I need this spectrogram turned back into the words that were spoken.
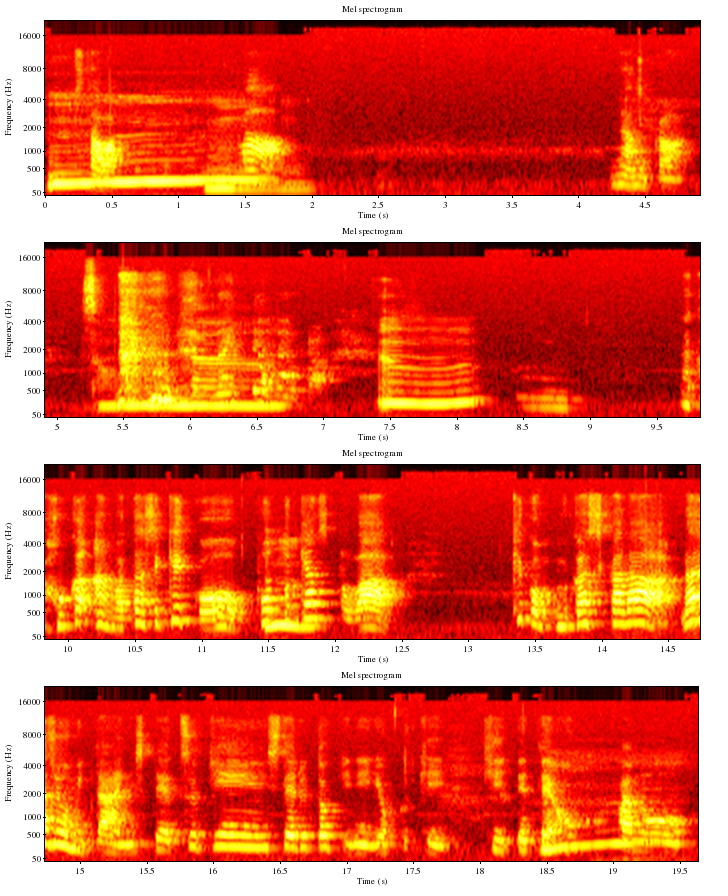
伝わってる。まうなんか、そうなんだ。泣いてはなんか、うん。うんなんか他、あ私結構、ポッドキャストは、結構昔からラジオみたいにして、通勤してる時によく聞い聞いてて、うん他の、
